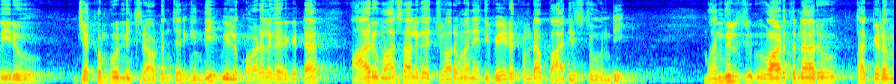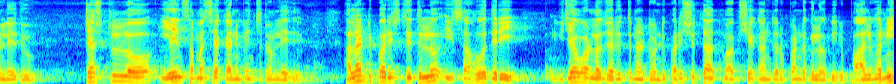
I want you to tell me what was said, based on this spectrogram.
వీరు జక్కంపూడి నుంచి రావడం జరిగింది. వీళ్ళ కోడలు గరిగట ఆరు మాసాలుగా జ్వరం అనేది వేడకుండా బాధిస్తూ ఉంది. మందులు వాడుతున్నారు తగ్గడం లేదు. టెస్టుల్లో ఏం సమస్య కనిపించడం లేదు. అలాంటి పరిస్థితుల్లో ఈ సహోదరి విజయవాడలో జరుగుతున్నటువంటి పరిశుద్ధాత్మ అభిషేక అంజూర పండుగలో వీరు పాల్గొని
